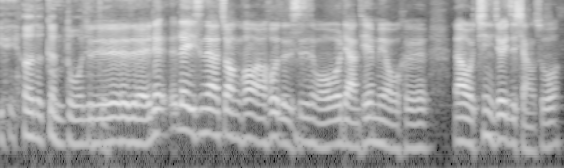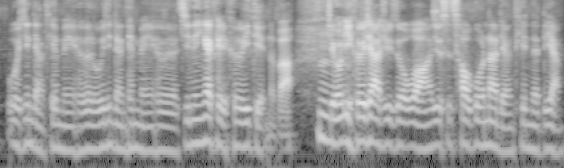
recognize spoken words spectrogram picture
喝的更多，就对对，对对对，类类似那个状况啊，或者是什么，我两天没有喝，然后我心里就一直想说，我已经两天没喝了，我已经两天没喝了，今天应该可以喝一点了吧？嗯结果一喝下去之后，哇，又是超过那两天的量。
